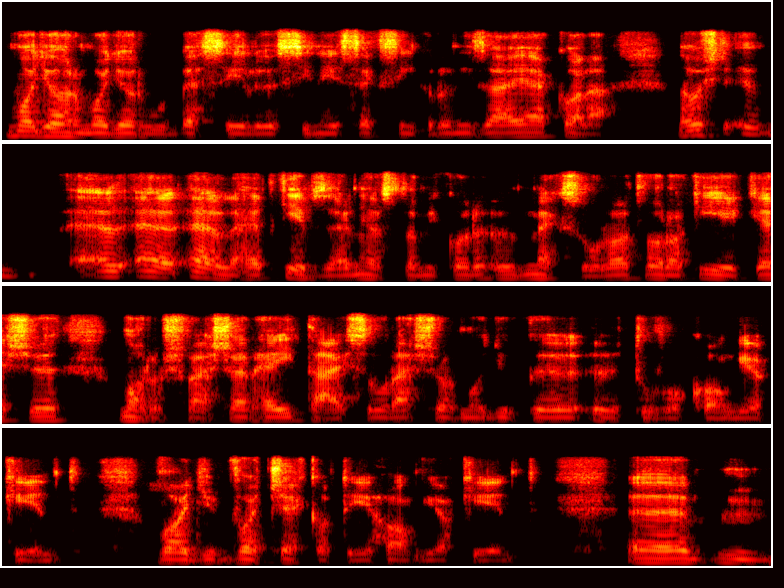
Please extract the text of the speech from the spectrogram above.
magyar-magyarul beszélő színészek szinkronizálják alá. Na most el, el, el lehet képzelni azt, amikor megszólalt valaki ékes marosvásárhelyi tájszólással mondjuk tuvok hangjaként, vagy, vagy csekaté hangjaként. Hmm.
